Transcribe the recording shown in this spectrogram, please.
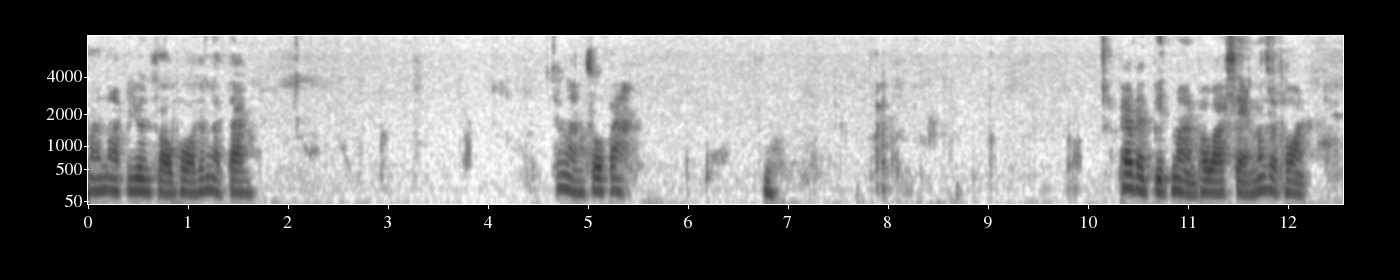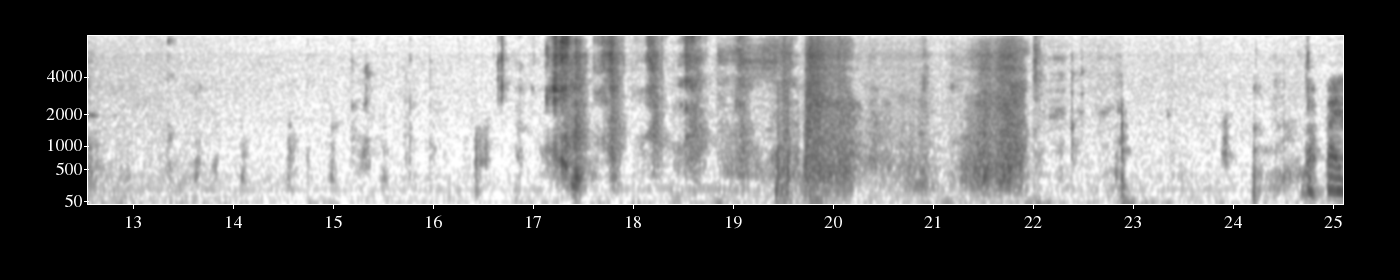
มาหน่อยไปยืนเสาพอทั้งหน้าต่างทั้งหลังโซฟาแพ้วได้ปิดม่านเพราะว่าแสงมันสะท้อน ต่อไปเรา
